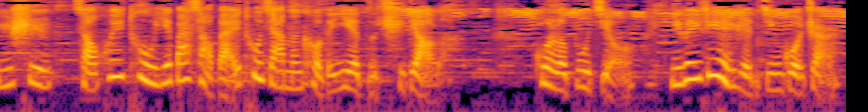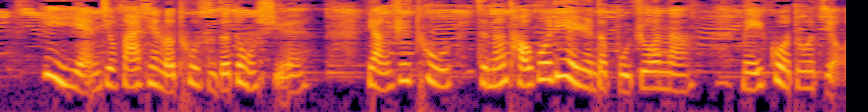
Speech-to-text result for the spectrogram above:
于是，小灰兔也把小白兔家门口的叶子吃掉了。过了不久，一位猎人经过这儿，一眼就发现了兔子的洞穴。两只兔怎能逃过猎人的捕捉呢？没过多久，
